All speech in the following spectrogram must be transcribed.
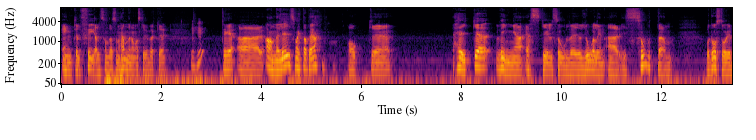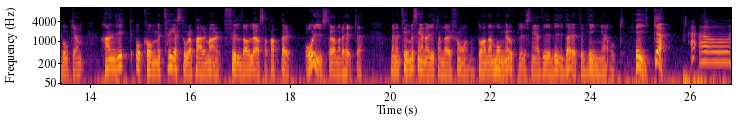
enkelt fel som det som händer när man skriver böcker. Mm -hmm. Det är Anneli som har hittat det. Och eh, Heike, Vinga, Eskil, Solveig och Jolin är i soten. Och då står det i boken han gick och kom med tre stora pärmar fyllda av lösa papper. Oj, stönade Heike. Men en timme senare gick han därifrån. Då hade han många upplysningar att ge vidare till Vinga och Heike. Uh-oh.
